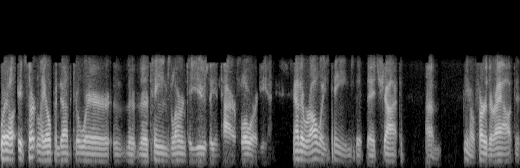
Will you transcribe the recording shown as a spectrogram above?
Well, it certainly opened up to where the the teams learned to use the entire floor again. Now there were always teams that that shot, um, you know, further out that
